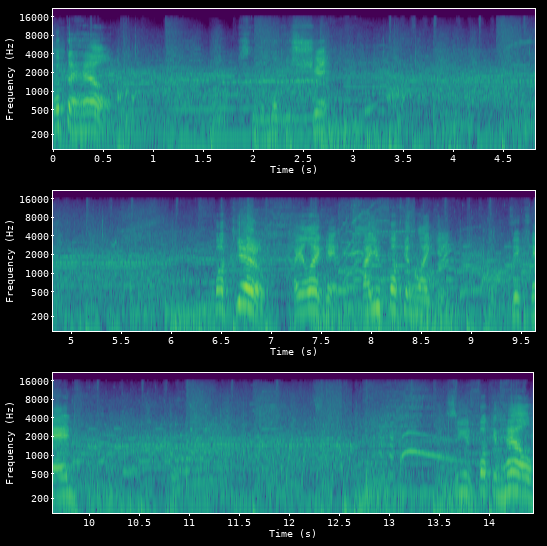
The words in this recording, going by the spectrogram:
What the hell? Stupid monkey shit. Fuck you! How you like it? How you fucking like it? Dickhead? See you in fucking hell.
